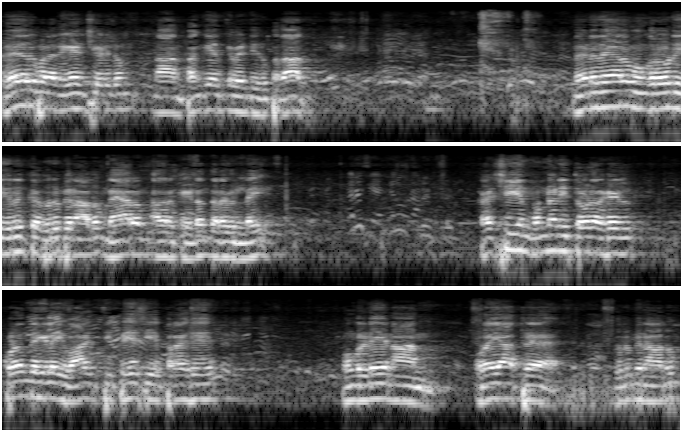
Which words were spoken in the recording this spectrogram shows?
வேறு பல நிகழ்ச்சிகளிலும் நான் பங்கேற்க வேண்டியிருப்பதால் நெடுநேரம் உங்களோடு இருக்க விரும்பினாலும் நேரம் அதற்கு இடம் தரவில்லை. கட்சியின் முன்னணி தோழர்கள் குழந்தைகளை வாழ்த்தி பேசிய பிறகு உங்களிடையே நான் உரையாற்ற விரும்பினாலும்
